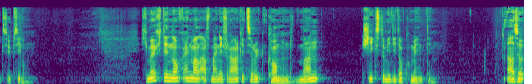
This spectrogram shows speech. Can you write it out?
XY. Ich möchte noch einmal auf meine Frage zurückkommen. Wann schickst du mir die Dokumente? Also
